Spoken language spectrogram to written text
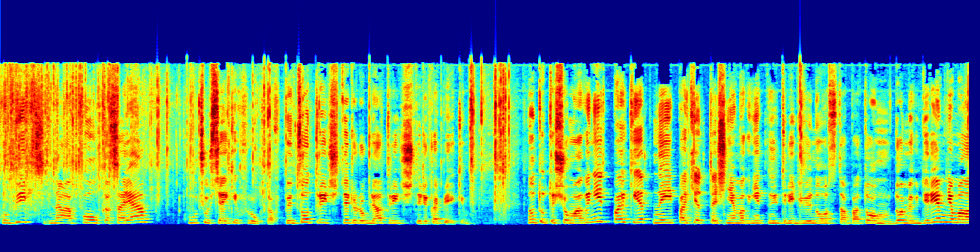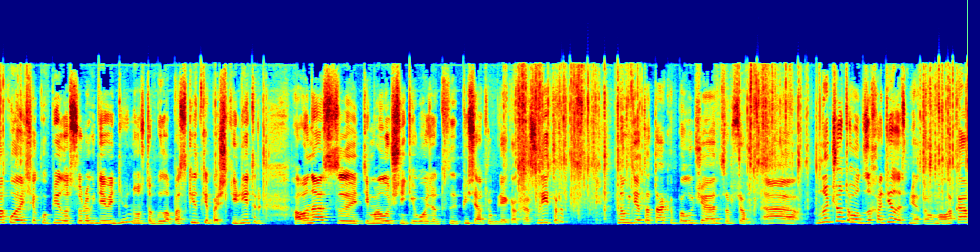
купить на пол косаря кучу всяких фруктов. 534 рубля 34 копейки. Ну, тут еще магнит пакетный, пакет, точнее, магнитный 3,90. Потом домик деревня молоко я себе купила, 49,90 было по скидке, почти литр. А у нас эти молочники возят 50 рублей как раз литр. Ну, где-то так и получается все. А, ну, что-то вот захотелось мне этого молока.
